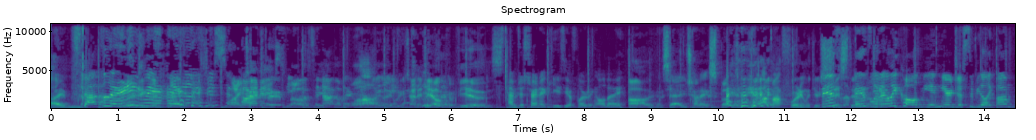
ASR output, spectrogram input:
I'm not. Stop flirting with It's her. just so Why are you trying to expose to me on the flirt vlog? Like, me. what are you trying to do? I'm confused. I'm just trying to accuse you of flirting all day. Oh, I was gonna say, are you trying to expose me? I'm not flirting with your Biz, sister. Biz bro. literally called me in here just to be like, um,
